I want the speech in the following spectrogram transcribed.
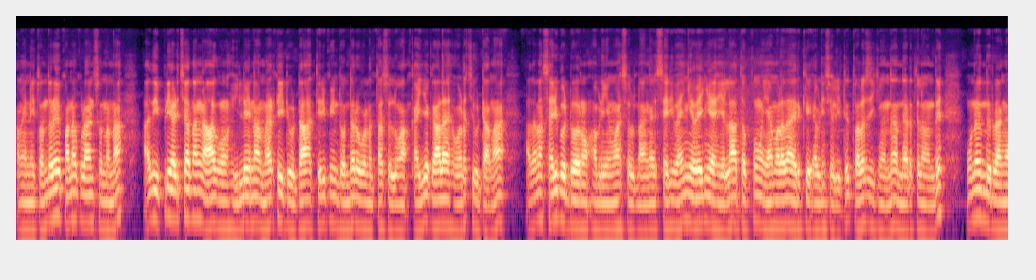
அவன் என்னை தொந்தரவே பண்ணக்கூடாதுன்னு சொன்னோன்னா அது இப்படி அடித்தா தாங்க ஆகும். இல்லைன்னா மிரட்டிட்டு விட்டா திருப்பியும் தொந்தரவு பண்ணத்தான் சொல்லுவான். கையை காலை உடச்சி விட்டானா? அதெல்லாம் சரிப்பட்டு வரும் அப்படிங்கிற மாதிரி சொல்கிறாங்க சரி வைங்க வைங்க. எல்லா தப்பும் என் மேலே தான் இருக்குது அப்படின்னு சொல்லிட்டு துளசிக்கு வந்து அந்த இடத்துல வந்து உணர்ந்துடுறாங்க.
